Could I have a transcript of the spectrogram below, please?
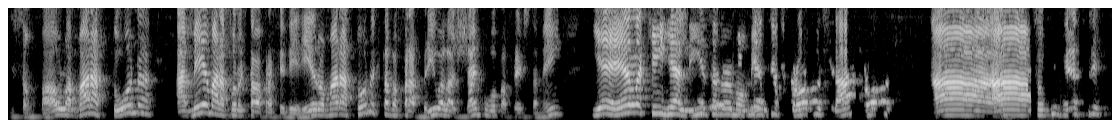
de São Paulo, a maratona a meia maratona que estava para fevereiro, a maratona que estava para abril, ela já empurrou para frente também. E é ela quem realiza normalmente as provas da, da São Silvestre.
